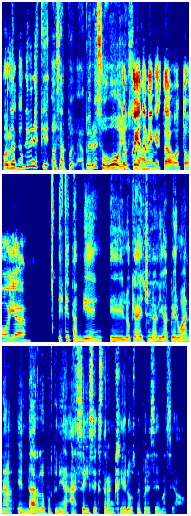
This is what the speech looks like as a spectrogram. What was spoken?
o sea, ¿tú crees que.? O sea, pero eso voy. Otoya también está, Otoya. Es que también eh, lo que ha hecho la Liga Peruana en dar la oportunidad a seis extranjeros me parece demasiado.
